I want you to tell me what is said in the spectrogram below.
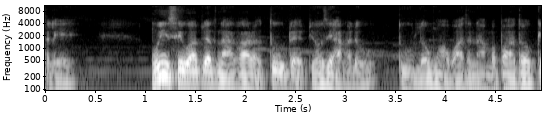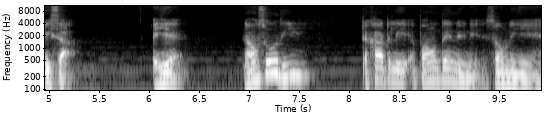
တယ်လဲမူရီစေဝါပြဿနာကတော့သူ့အတွက်ပြောစရာမလိုသူလုံးဝဝါသနာမပါတော့ကိစ္စအရက် နောက်ဆိုးသည်တခါတလေအပေါင်းအသင်းတွေနဲ့စုံလျင်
